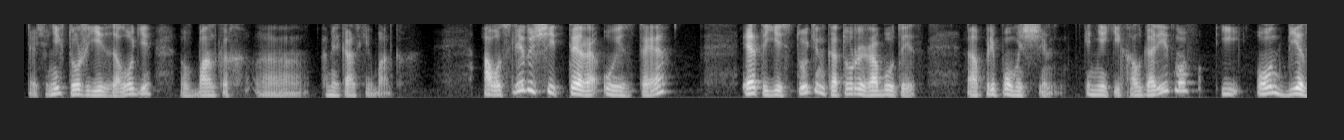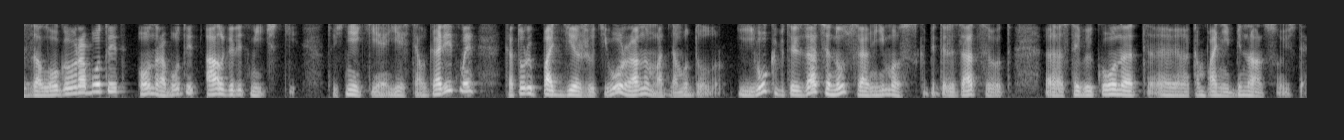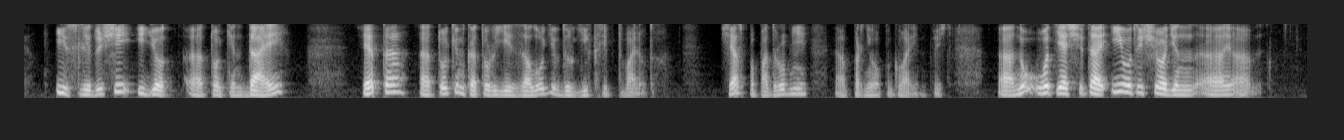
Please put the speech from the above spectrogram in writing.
То есть у них тоже есть залоги в банках, э, американских банках. А вот следующий Terra USD это есть токен, который работает а, при помощи неких алгоритмов, и он без залогов работает, он работает алгоритмически. То есть некие есть алгоритмы, которые поддерживают его равным 1 доллару. И его капитализация, ну, сравнима с капитализацией вот, э, стейблкоина от э, компании Binance USD. И следующий идет э, токен DAI. Это э, токен, который есть залоги в других криптовалютах. Сейчас поподробнее э, про него поговорим. То есть, э, ну вот я считаю, и вот еще один э,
